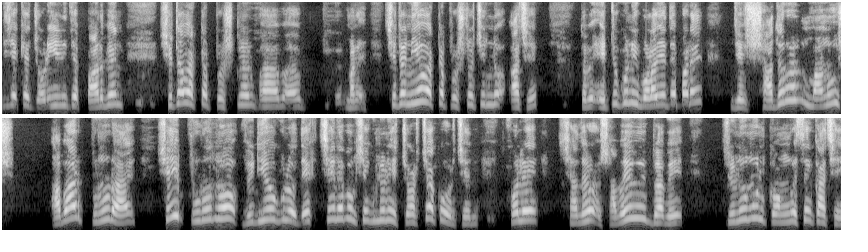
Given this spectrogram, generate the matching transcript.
নিজেকে জড়িয়ে নিতে পারবেন, সেটাও একটা প্রশ্নের মানে সেটা নিয়েও একটা প্রশ্নচিহ্ন আছে। তবে এটুকুনি বলা যেতে পারে যে, সাধারণ মানুষ আবার পুনরায় সেই পুরনো ভিডিওগুলো দেখছেন এবং সেগুলো নিয়ে চর্চা করছেন, ফলে সাধারণ, স্বাভাবিকভাবে তৃণমূল কংগ্রেসের কাছে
